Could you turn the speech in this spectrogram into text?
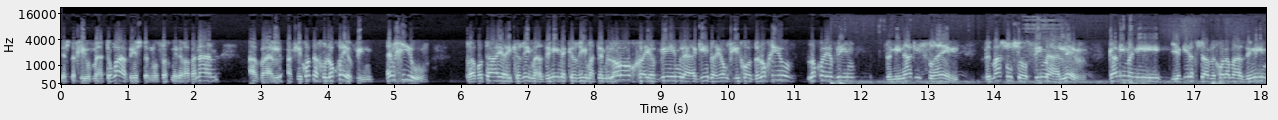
יש את החיוב מהתורה ויש את הנוסח מדרבנן, אבל הסליחות אנחנו לא חייבים, אין חיוב. רבותיי היקרים, מאזינים יקרים, אתם לא חייבים להגיד היום סליחות, זה לא חיוב, לא חייבים. זה מנהג ישראל, זה משהו שעושים מהלב. גם אם אני אגיד עכשיו לכל המאזינים,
